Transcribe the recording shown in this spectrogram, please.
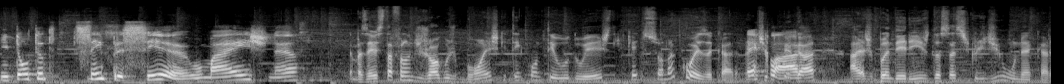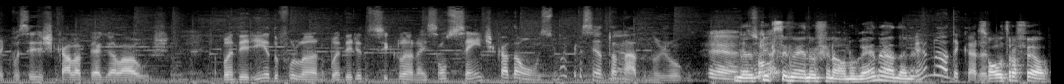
Então eu tento sempre ser o mais, né? É, mas aí você tá falando de jogos bons que tem conteúdo extra que adiciona coisa, cara. É, é tipo claro. pegar as bandeirinhas do Assassin's Creed 1, né, cara? Que você escala, pega lá os bandeirinha do fulano, bandeirinha do ciclano, aí são 100 de cada um. Isso não acrescenta é. nada no jogo. É. Mas só... o que, que você ganha no final? Não ganha nada, né? Não ganha nada, cara. Só o troféu.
